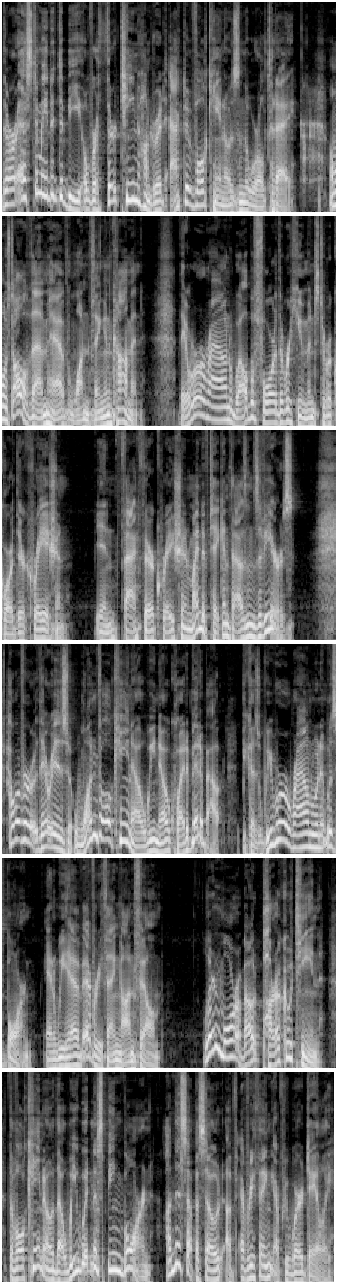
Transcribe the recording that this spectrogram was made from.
There are estimated to be over 1,300 active volcanoes in the world today. Almost all of them have one thing in common. They were around well before there were humans to record their creation. In fact, their creation might have taken thousands of years. However, there is one volcano we know quite a bit about because we were around when it was born, and we have everything on film. Learn more about Paricutin, the volcano that we witnessed being born, on this episode of Everything Everywhere Daily.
